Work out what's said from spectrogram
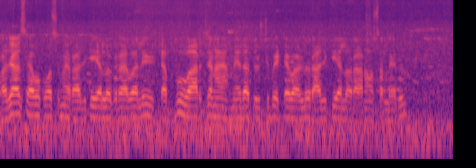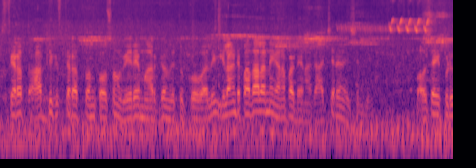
ప్రజాసేవ కోసమే రాజకీయాల్లోకి రావాలి. డబ్బు ఆర్జన మీద దృష్టి పెట్టేవాళ్ళు రాజకీయాల్లో రానవసరం లేదు. స్థిరత్వ ఆర్థిక స్థిరత్వం కోసం వేరే మార్గం వెతుక్కోవాలి. ఇలాంటి పదాలన్నీ కనపడ్డాయి. నాకు ఆశ్చర్యం వేసింది. బహుశా ఇప్పుడు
